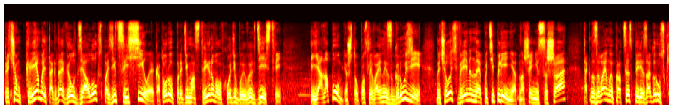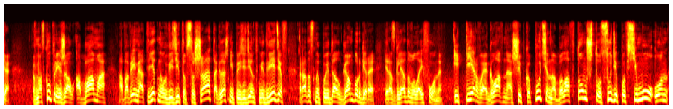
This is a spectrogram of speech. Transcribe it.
Причем Кремль тогда вел диалог с позиции силы, которую продемонстрировал в ходе боевых действий. И я напомню, что после войны с Грузией началось временное потепление отношений США, так называемый процесс перезагрузки – в Москву приезжал Обама, а во время ответного визита в США тогдашний президент Медведев радостно поедал гамбургеры и разглядывал айфоны. И первая главная ошибка Путина была в том, что, судя по всему, он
